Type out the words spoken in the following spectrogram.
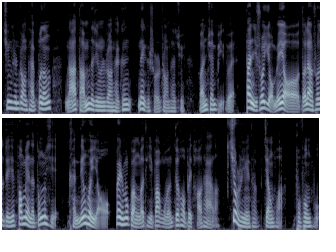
精神状态，不能拿咱们的精神状态跟那个时候的状态去完全比对。但你说有没有德亮说的这些方面的东西，肯定会有。为什么馆阁体八股文最后被淘汰了？就是因为它僵化不丰富，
